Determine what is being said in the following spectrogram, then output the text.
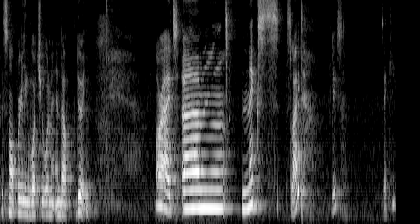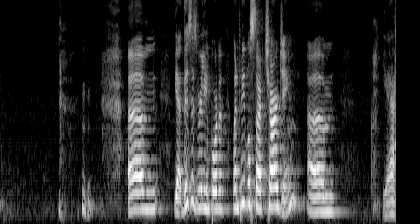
it's not really what you want to end up doing. All right, um, next slide, please. Zeki. um, yeah, this is really important. When people start charging, um, yeah,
